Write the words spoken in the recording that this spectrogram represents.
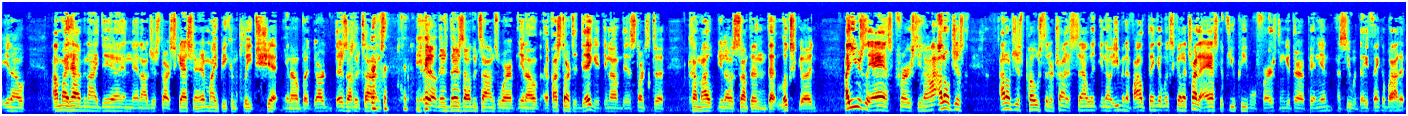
you know, I might have an idea and then I'll just start sketching. It might be complete shit, you know. But there, there's other times, you know, there's there's other times where you know if I start to dig it, you know, it starts to come out, you know, something that looks good. I usually ask first, you know. I don't just I don't just post it or try to sell it, you know. Even if I think it looks good, I try to ask a few people first and get their opinion and see what they think about it.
